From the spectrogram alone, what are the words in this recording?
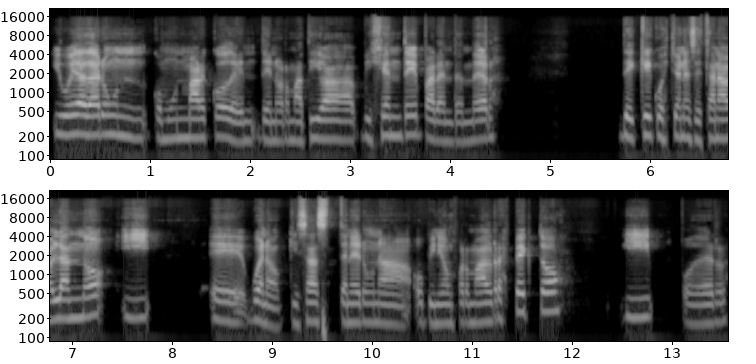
y voy a dar un, como un marco de, de normativa vigente para entender de qué cuestiones están hablando y eh, bueno, quizás tener una opinión formal al respecto y poder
